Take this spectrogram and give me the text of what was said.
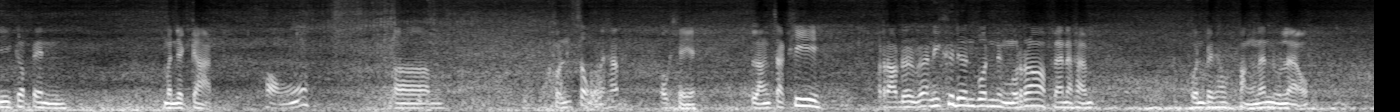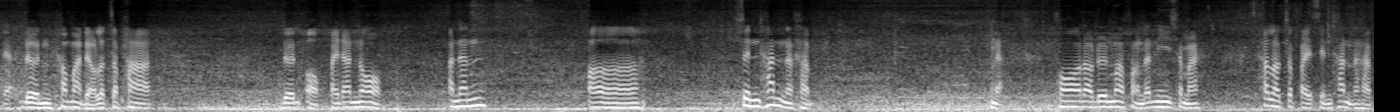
นี่ก็เป็นบรรยากาศของออขนส่งนะครับ โอเค หลังจากที่เราเดินอันนี้คือเดินวนหนึ่งรอบแล้วนะครับวนไปทางฝั่งนั้นนู้นแล้วเนี่ยเดินเข้ามาเดี๋ยวเราจะพาเดินออกไปด้านนอก อันนั้น เซนทันนะครับเนี่ยพอเราเดินมาฝั่งด้านนี้ใช่ไหมถ้าเราจะไปเซนทันนะครับ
